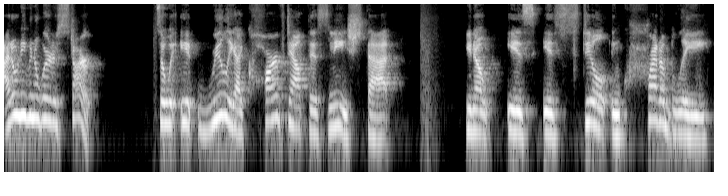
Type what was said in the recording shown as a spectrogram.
i don't even know where to start. So it really i carved out this niche that you know is is still incredibly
